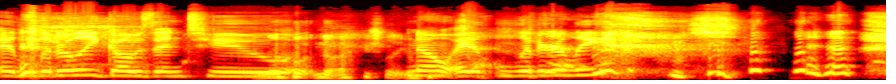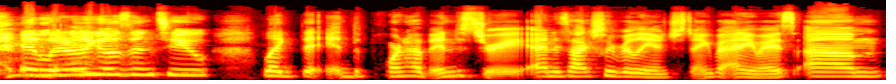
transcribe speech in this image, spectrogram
It literally goes into no, no, actually. no. It literally it literally goes into like the the Pornhub industry, and it's actually really interesting. But anyways, um,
